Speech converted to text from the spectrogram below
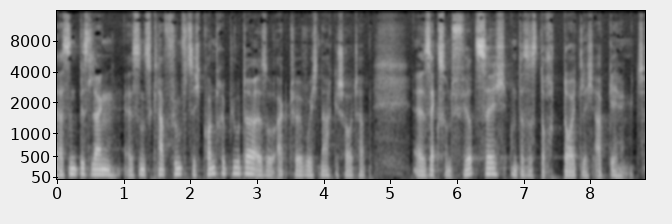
das sind bislang, es sind knapp 50 Contributor, also aktuell, wo ich nachgeschaut habe, 46 und das ist doch deutlich abgehängt.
